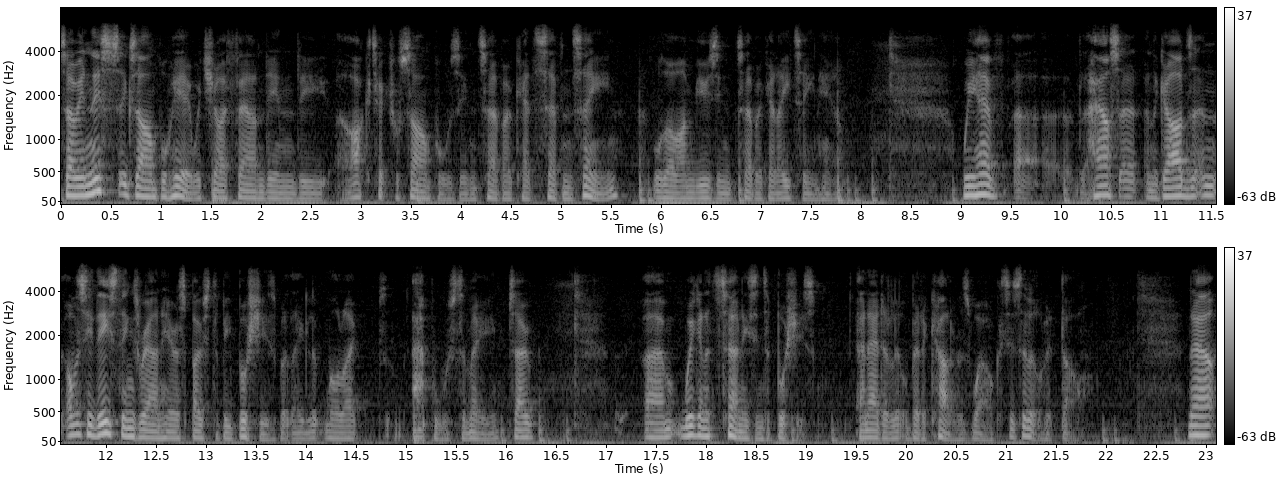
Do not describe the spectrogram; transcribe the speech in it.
So in this example here, which I found in the architectural samples in TurboCAD 17, although I'm using TurboCAD 18 here, we have uh, the house and the gardens, and obviously these things around here are supposed to be bushes, but they look more like apples to me. So um, we're going to turn these into bushes and add a little bit of colour as well, because it's a little bit dull. Now,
